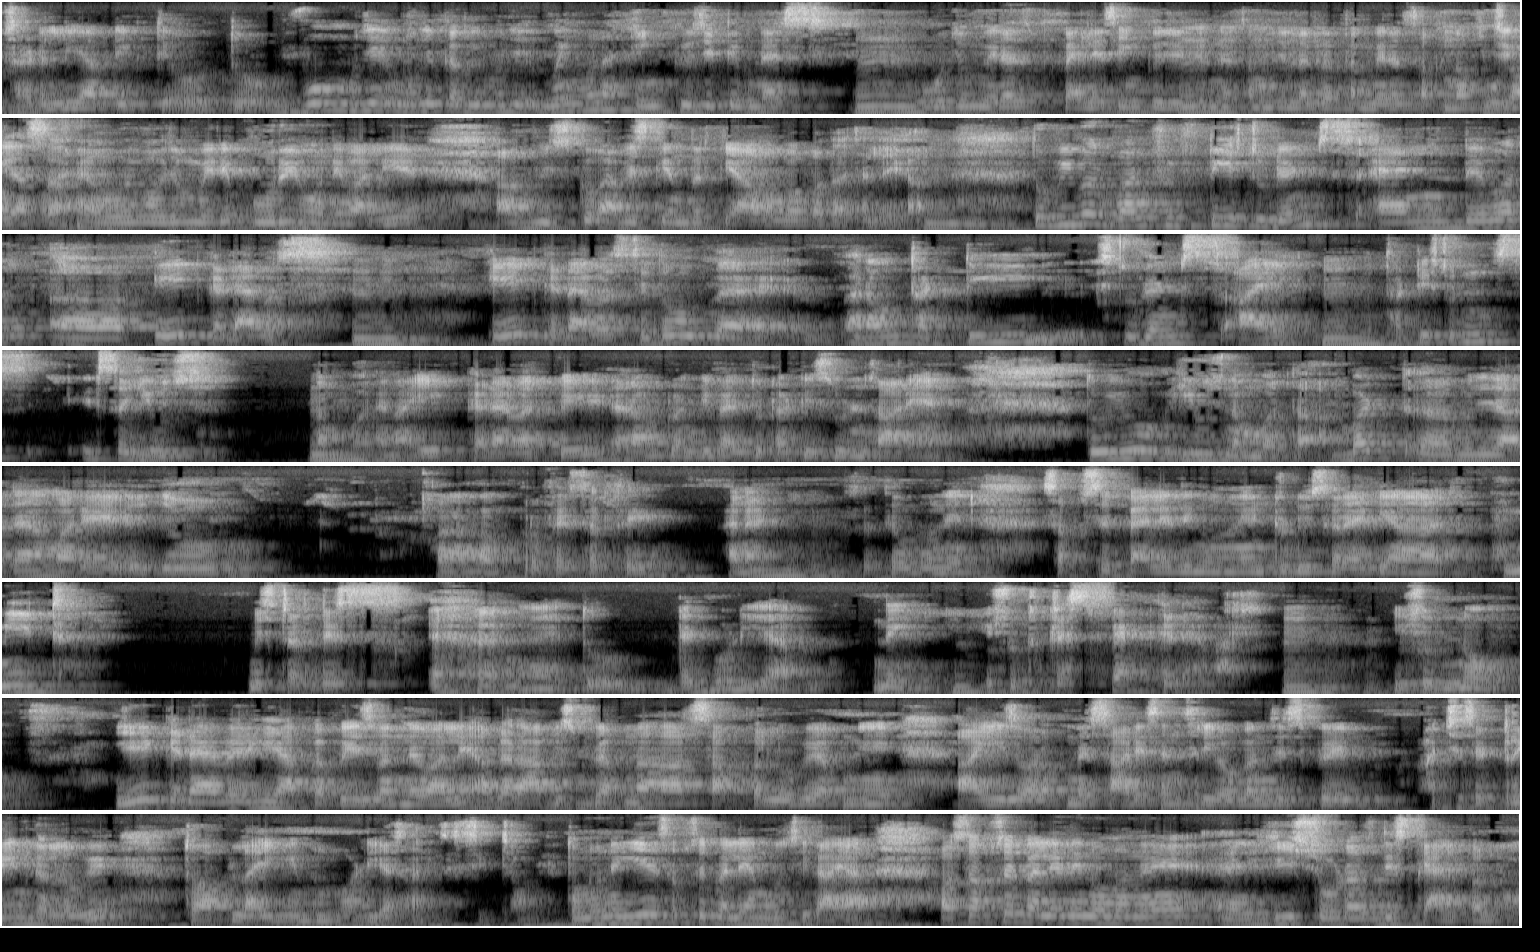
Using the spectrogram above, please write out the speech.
सडनली आप देखते हो तो वो मुझे मुझे कभी मुझे वही बोला इंक्विजिटिवनेस हम्म। वो जो मेरा पहले से इंक्विजिटिवनेस मुझे लग रहा था मेरा सपना पूरा है वो, वो जो मेरे पूरी होने वाली है अब इसको अब इसके अंदर क्या होगा पता चलेगा। हम्म। तो we were 150 students and there were eight cadavers eight cadavers थे तो अराउंड थर्टी स्टूडेंट्स आए। Thirty students it's a huge number है ना? एक कडावर पे around twenty five to thirty students आ रहे हैं। तो यू ह्यूज नंबर था। बट uh, मुझे याद है हमारे जो प्रोफेसर थे एनाटमी प्रोफेसर थे उन्होंने सबसे पहले दिन उन्होंने इंट्रोड्यूस कराया कि आज मीट मिस्टर दिस तो डेड बॉडी आप नहीं you should respect cadaver you should know ये कैडावर ही आपका बेस बनने वाले हैं। अगर आप इस पर अपना हाथ साफ़ कर लोगे अपनी आईज और अपने सारे सेंसरी ऑर्गन इस पर अच्छे से ट्रेन कर लोगे तो आप लाइव ह्यूमन बॉडी आसानी से सीख जाओगे। तो उन्होंने ये सबसे पहले हमको सिखाया और सबसे पहले दिन उन्होंने ही शोड अस दिस कैल्पल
